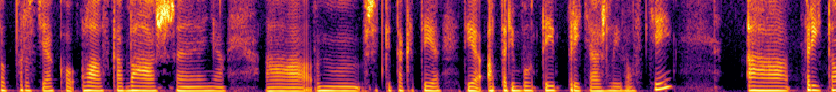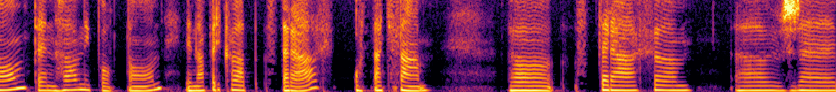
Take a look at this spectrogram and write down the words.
to proste ako láska, vášeň a, a um, všetky také tie, tie atributy priťažlivosti. A pritom ten hlavný potom je napríklad strach ostať sám. Uh, strach, uh, že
